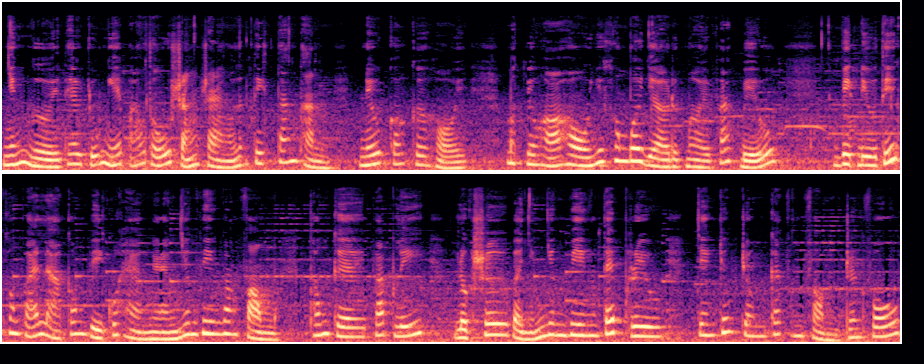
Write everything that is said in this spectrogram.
Những người theo chủ nghĩa bảo thủ sẵn sàng lên tiếng tán thành nếu có cơ hội, mặc dù họ hầu như không bao giờ được mời phát biểu. Việc điều tiết không phải là công việc của hàng ngàn nhân viên văn phòng, thống kê, pháp lý, luật sư và những nhân viên tép riêu chen chúc trong các văn phòng trên phố.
